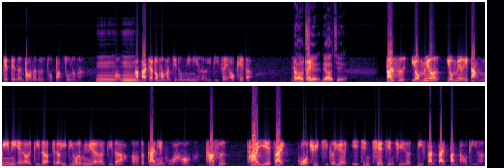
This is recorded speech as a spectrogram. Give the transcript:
被电灯泡那个所绑住了嘛，嗯嗯，那大家都慢慢进入 Mini LED，这也 OK 的，了解了解。但是有没有有没有一档 Mini LED 的 LED 或者 Mini LED 的啊的概念股啊？哈，它是它也在过去几个月已经切进去了第三代半导体了，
